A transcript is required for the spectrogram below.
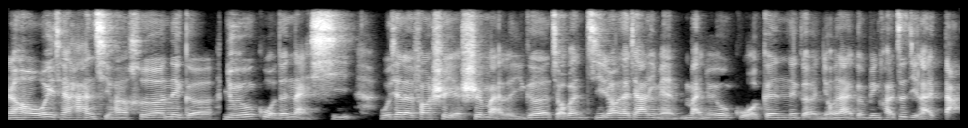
然后我以前还很喜欢喝那个牛油果的奶昔，我现在方式也是买了一个搅拌机，然后在家里面买牛油果跟那个牛奶跟冰块自己来打。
